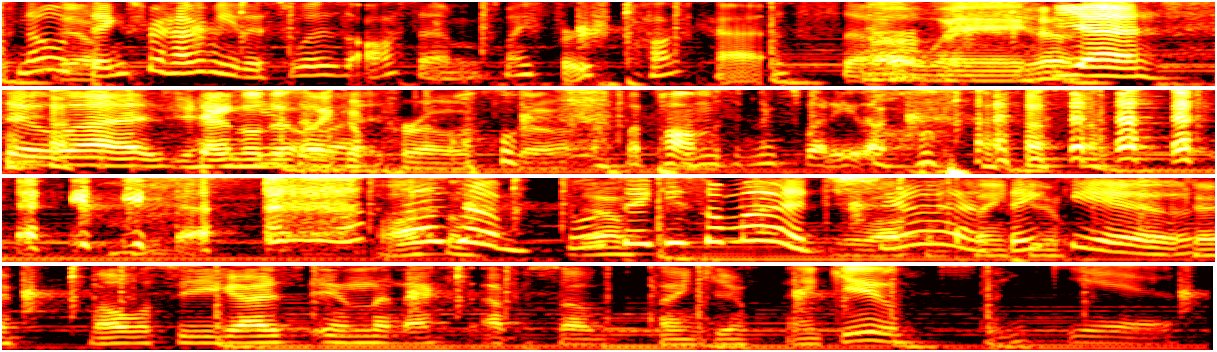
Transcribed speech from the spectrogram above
course. No, yeah. thanks for having me. This was awesome. It's my first podcast. So. No way. yeah. Yes, it was. you Thank handled you it so like much. a pro. So My palms have been sweaty the whole time. Yeah. Awesome. Awesome. Well, Yeah. thank you so much. Yeah, Thank thank, you. you. okay. Well, we'll see you guys in the next episode. Thank you. Thank you. Thank you.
